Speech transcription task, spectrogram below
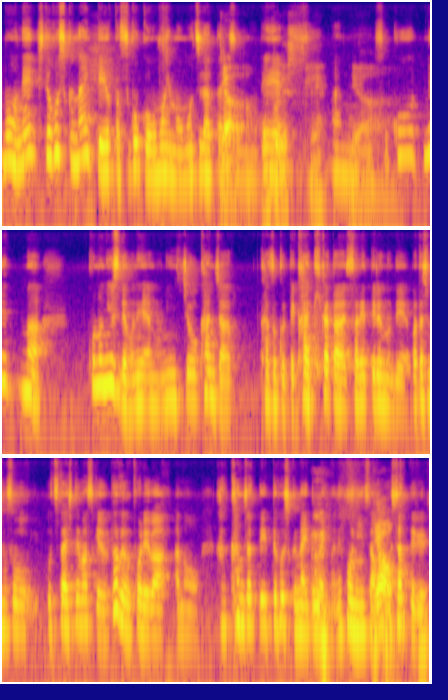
もうねしてほしくないってやっぱすごく思いもお持ちだったりするのでですね。あのそこでまあこのニュースでもねあの認知症患者家族って書き方されてるので私もそうお伝えしてますけど多分これはあのか患者って言ってほしくないとかうん。今ね、本人さんはおっしゃってる。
